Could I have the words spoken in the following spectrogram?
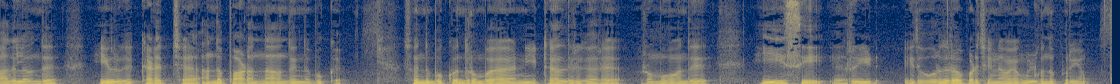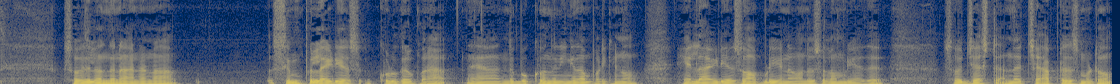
அதில் வந்து இவருக்கு கிடைச்ச அந்த பாடம் தான் வந்து இந்த புக்கு ஸோ இந்த புக் வந்து ரொம்ப நீட்டாக எழுதியிருக்காரு. ரொம்பவும் வந்து ஈஸி ரீட் இது ஒரு தடவை படிச்சிங்கனாவே உங்களுக்கு வந்து புரியும். ஸோ இதில் வந்து நான் என்னென்னா சிம்பிள் ஐடியாஸ் கொடுக்குற போகிறேன் இந்த புக் வந்து நீங்கள் தான் படிக்கணும். எல்லா ஐடியாஸும் அப்படியே நான் வந்து சொல்ல முடியாது. ஸோ ஜஸ்ட் அந்த சாப்டர்ஸ் மட்டும்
